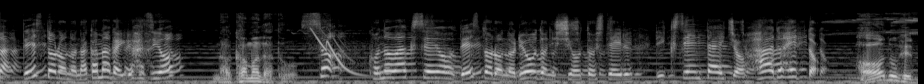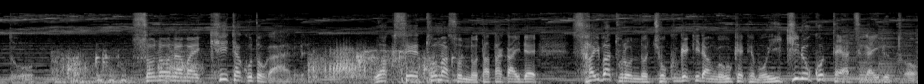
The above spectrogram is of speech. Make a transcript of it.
はデストロンの仲間がいるはずよ。仲間だと？そう。この惑星をデストロンの領土にしようとしている陸戦隊長ハードヘッド。ハードヘッド？その名前聞いたことがある。惑星トマソンの戦いでサイバトロンの直撃弾を受けても生き残った奴がいると。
